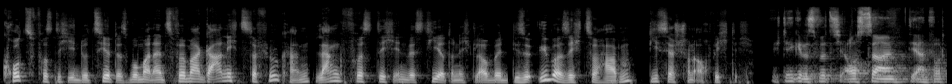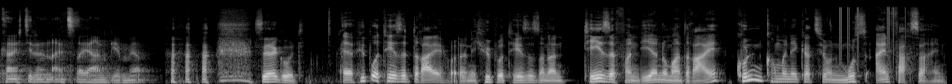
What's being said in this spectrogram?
kurzfristig induziert ist, wo man als Firma gar nichts dafür kann, langfristig investiert. Und ich glaube, diese Übersicht zu haben, die ist ja schon auch wichtig. Ich denke, das wird sich auszahlen. Die Antwort kann ich dir dann in ein, zwei Jahren geben, ja. Sehr gut. Äh, Hypothese 3, oder nicht Hypothese, sondern These von dir, Nummer 3. Kundenkommunikation muss einfach sein.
